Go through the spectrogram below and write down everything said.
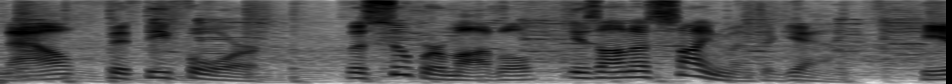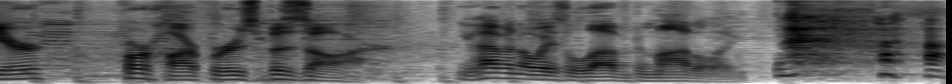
Now 54, the supermodel is on assignment again, here for Harper's Bazaar. You haven't always loved modeling.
